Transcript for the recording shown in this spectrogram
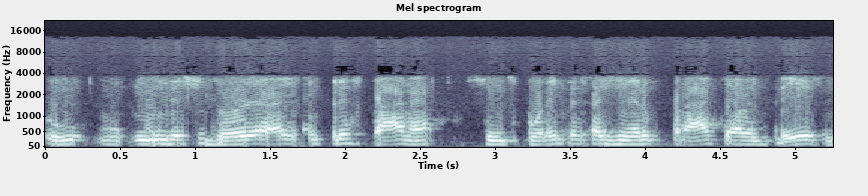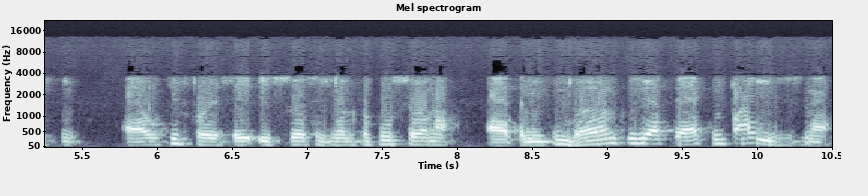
um, um, investidor a emprestar, né? Se dispor a emprestar dinheiro para aquela empresa, enfim, é, o que for. Isso, esse que funciona é, também com bancos e até com países, né?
